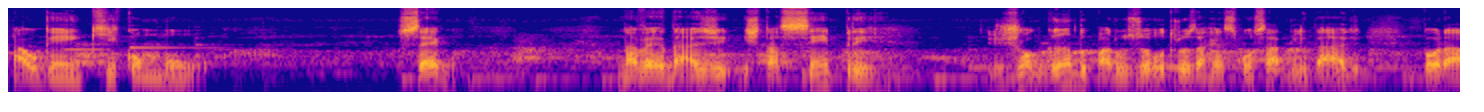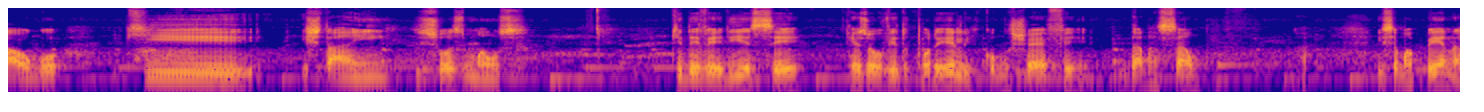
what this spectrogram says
Alguém que, como cego, na verdade está sempre jogando para os outros a responsabilidade por algo que está em suas mãos, que deveria ser resolvido por ele, como chefe da nação. Isso é uma pena,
